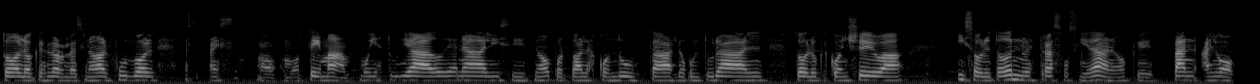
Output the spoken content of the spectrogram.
todo lo que es lo relacionado al fútbol es, es como, como tema muy estudiado de análisis, ¿no? Por todas las conductas, lo cultural, todo lo que conlleva y sobre todo en nuestra sociedad, ¿no? Que es tan algo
